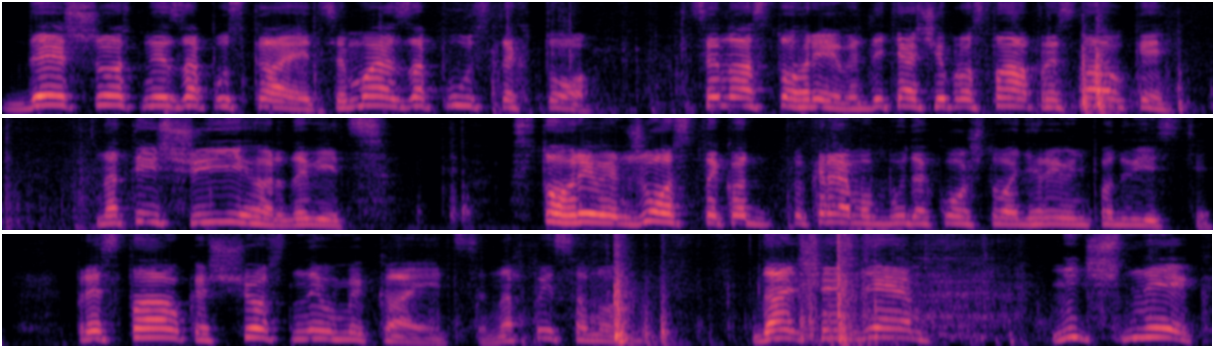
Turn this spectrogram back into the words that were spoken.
Де щось не запускається. Має запусти хто. Ціна 100 гривень. Дитячі проста приставки на 1000 ігор. Дивіться. 100 гривень жостик окремо буде коштувати гривень по 200. Приставка, щось не вмикається. Написано. Далі йдемо. Нічник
